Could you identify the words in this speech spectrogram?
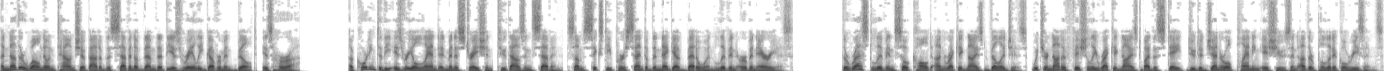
Another well-known township out of the seven of them that the Israeli government built, is Hura. According to the Israel Land Administration 2007, some 60% of the Negev Bedouin live in urban areas. The rest live in so-called unrecognized villages, which are not officially recognized by the state due to general planning issues and other political reasons.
